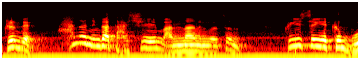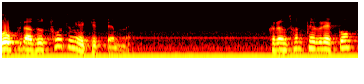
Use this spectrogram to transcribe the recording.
그런데 하나님과 다시 만나는 것은 그 일생의 그 무엇보다도 소중했기 때문에 그런 선택을 했고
